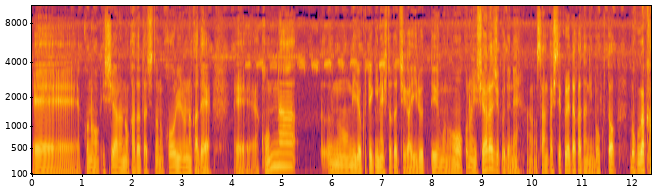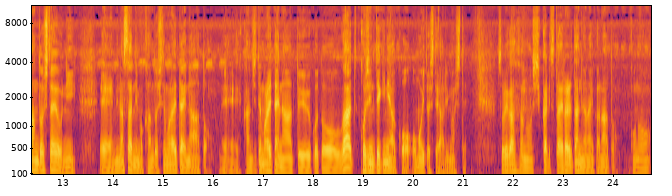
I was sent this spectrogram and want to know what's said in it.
えー、この石原の方たちとの交流の中で、えこんなの魅力的な人たちがいるっていうものをこの石原塾でねあの参加してくれた方に僕と僕が感動したように、えー、皆さんにも感動してもらいたいなと、えー、感じてもらいたいなということが個人的にはこう思いとしてありましてそれがそのしっかり伝えられたんじゃないかなとこの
